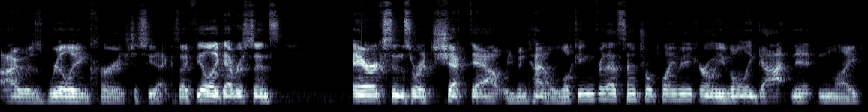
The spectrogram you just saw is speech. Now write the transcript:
I was really encouraged to see that because I feel like ever since Eriksen sort of checked out, we've been kind of looking for that central playmaker, and we've only gotten it in like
